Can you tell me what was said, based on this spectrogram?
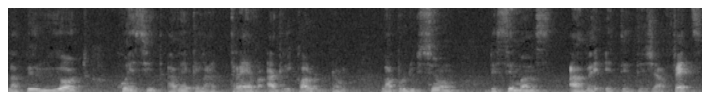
la période coïncide avec la trêve agricole, donc la production des semences avait été déjà faite.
